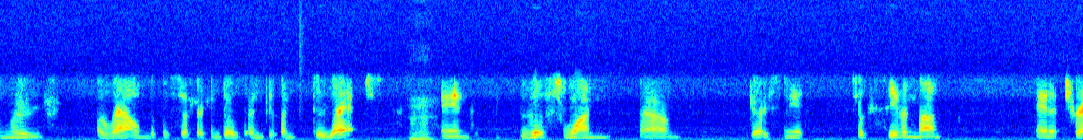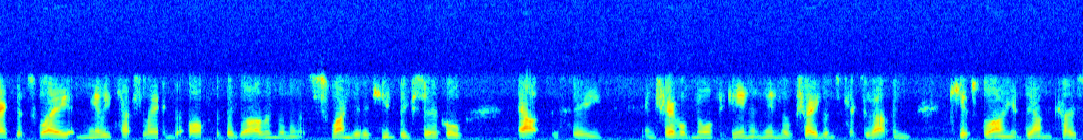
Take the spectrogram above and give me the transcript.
move around the Pacific and does and, and do laps? Mhm. And this one um, ghost net took seven months and it tracked its way, it nearly touched land off the big island, and then it swung did a huge big circle out to sea and travelled north again, and then the trade winds picked it up and kept blowing it down the coast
